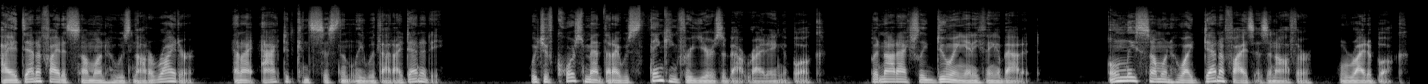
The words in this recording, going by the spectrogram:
I identified as someone who was not a writer, and I acted consistently with that identity, which of course meant that I was thinking for years about writing a book, but not actually doing anything about it. Only someone who identifies as an author will write a book.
